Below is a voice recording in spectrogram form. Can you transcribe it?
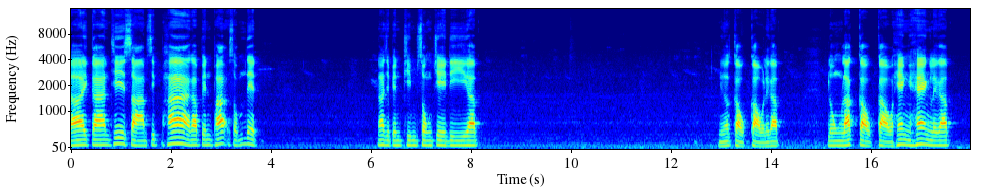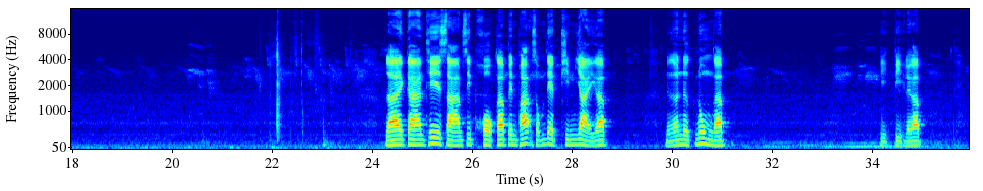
รายการที่ 35 ครับ เป็นพระสมเด็จ น่าจะเป็นพิมพ์ทรงเจดีครับ เนื้อเก่าๆเลยครับ ลงรักเก่าๆแห้งๆเลยครับ รายการที่ 36 ครับ เป็นพระสมเด็จพิมพ์ใหญ่ครับ เนื้อหนึกนุ่มครับ ปิปิๆเลยครับ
